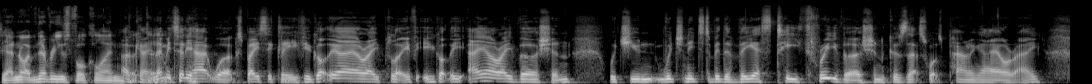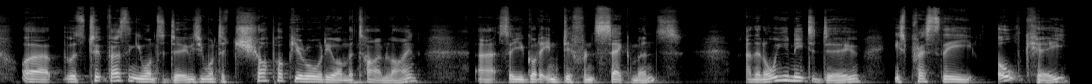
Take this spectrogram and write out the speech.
Yeah, no, I've never used VocAlign. but, Okay, uh, let me tell you how it works. Basically, if you've got the ARA pl- if you've got the ARA version, which you which needs to be the VST3 version because that's what's powering ARA. Uh, was t- first thing you want to do is you want to chop up your audio on the timeline, uh, so you've got it in different segments, and then all you need to do is press the Alt key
